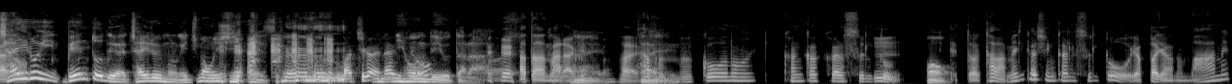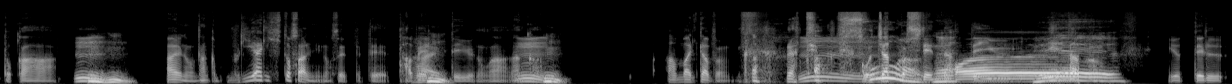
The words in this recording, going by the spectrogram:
茶色い、弁当では茶色いものが一番美味しいじゃないですか。う ん間違いないですよ。日本で言うたら。はいあとあの。多はい分向こうの感覚からすると、えっと、多分アメリカ人からすると、やっぱりあの、豆とか、う。うんんああいうのをなんか無理やり一皿に乗せてて食べるっていうのが、なんか、ううん。うん。あんまり多分、う なんか、んごちゃっとしてんなっていう、多分えー言ってる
